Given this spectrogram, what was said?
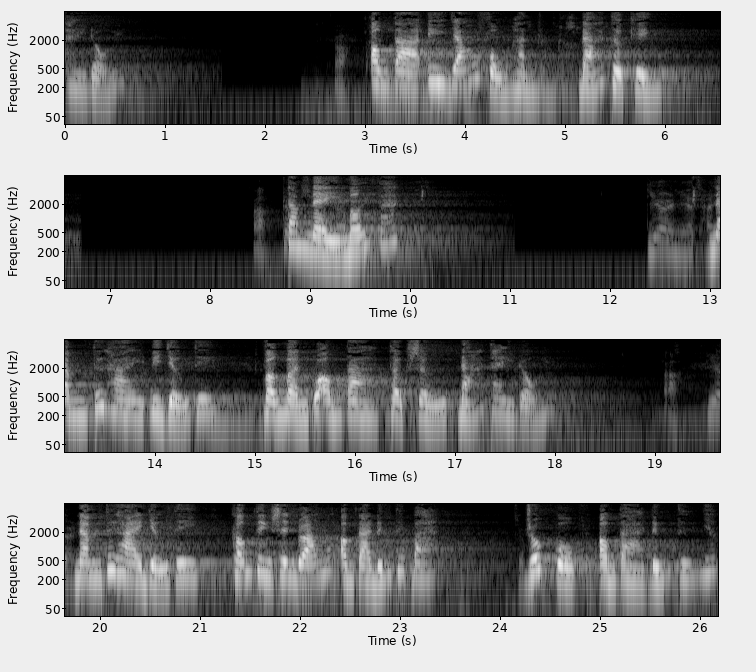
thay đổi. Ông ta y giáo phụng hành, Đã thực hiện. Tâm này mới phát. Năm thứ hai đi dự thi, Vận mệnh của ông ta thật sự đã thay đổi. Năm thứ hai dự thi, Khổng tiên sinh đoán ông ta đứng thứ ba. Rốt cuộc, ông ta đứng thứ nhất.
